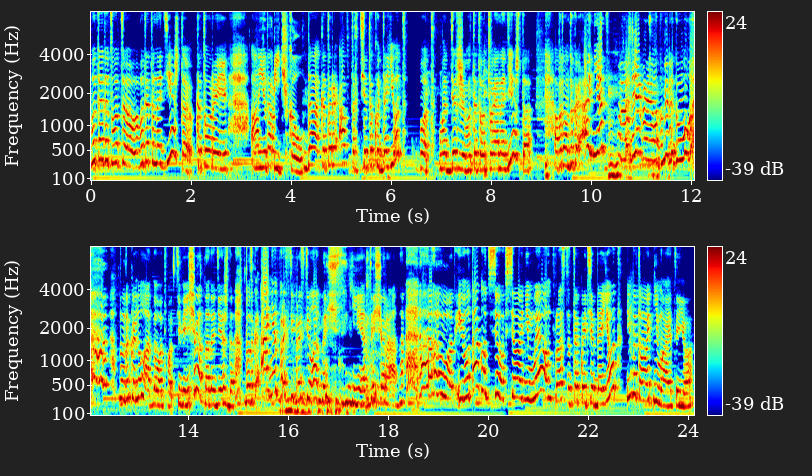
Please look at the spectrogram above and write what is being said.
вот этот вот, э, вот эта надежда, который Он ее автор, пичкал. да, который автор тебе такой дает, вот, вот держи, вот это вот твоя надежда, а потом такой, а нет, подожди, я вот передумала. Ну такой, ну ладно, вот, вот, тебе еще одна надежда. Потом такой, а нет, прости, прости, ладно, нет, еще рано. Вот, и вот так вот все, все аниме он просто такой тебе дает, и потом отнимает ее.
